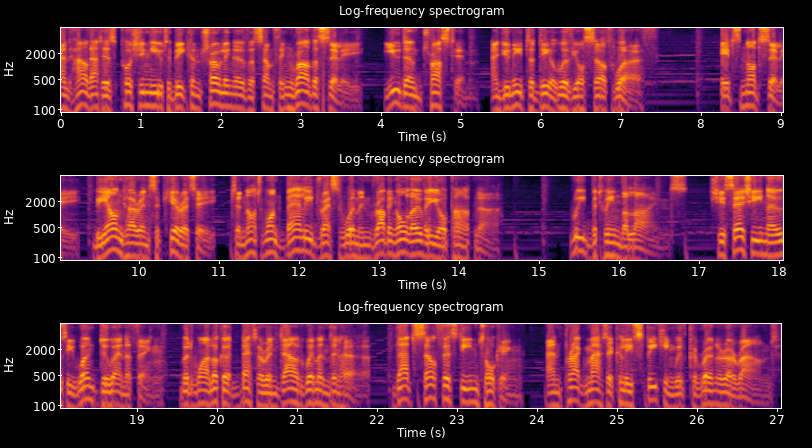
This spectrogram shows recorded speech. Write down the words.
and how that is pushing you to be controlling over something rather silly. You don't trust him and you need to deal with your self-worth. It's not silly, beyond her insecurity, to not want barely dressed women rubbing all over your partner. Read between the lines. She says she knows he won't do anything, but why look at better endowed women than her? That's self-esteem talking. And pragmatically speaking with corona around,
